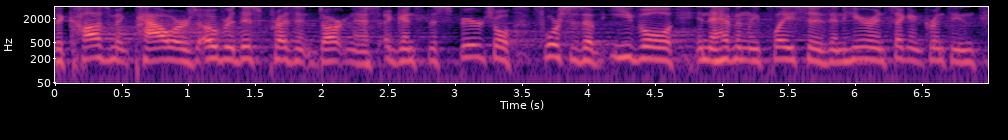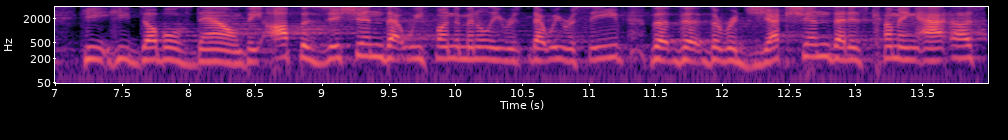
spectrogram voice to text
the cosmic powers over this present darkness, against the spiritual forces of evil in the heavenly places. And here in 2 Corinthians, he, he doubles down. The opposition that we fundamentally re, that we receive, the, the, the rejection that is coming at us,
